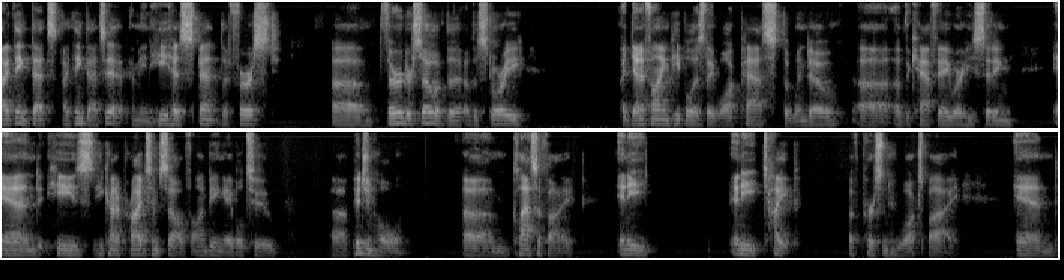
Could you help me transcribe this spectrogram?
I think that's I think that's it. I mean, he has spent the first uh, third or so of the of the story identifying people as they walk past the window uh, of the cafe where he's sitting, and he's he kind of prides himself on being able to uh, pigeonhole, um, classify any any type of person who walks by, and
